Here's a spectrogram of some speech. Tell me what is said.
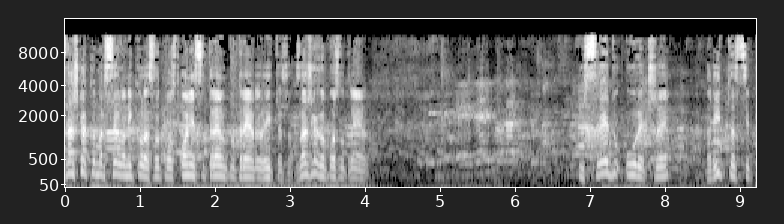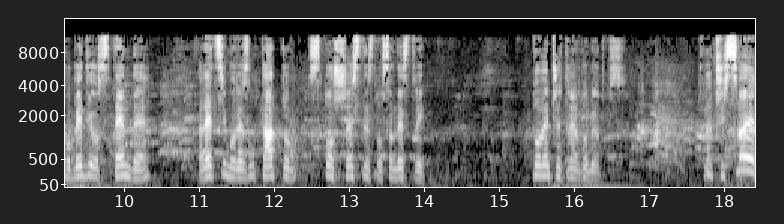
Znaš kako je Marcelo Nikola sad postao? On je sad trenutno trener Ritasa. Znaš kako je postao trener? U sredu uveče Ritas je pobedio Stende recimo rezultatom 116-83. To veče je trener dobio otkaz. Znači, sve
